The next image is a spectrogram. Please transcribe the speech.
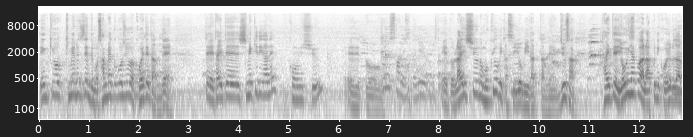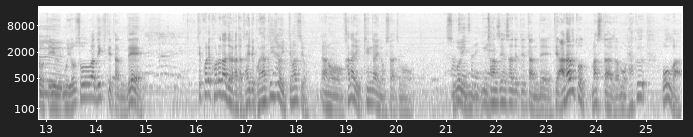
延期を決める時点でもう350は超えてたんでで大抵締め切りがね今週えっ、と十三ですか、十四でした。えー、と来週の木曜日か水曜日だったんで、13大抵400は楽に超えるだろうという,、うんもう予想はできてたんででこれコロナじゃなかったら大抵500以上いってますよ。あのかなり県外の人たちもすごい参戦されて。たんででアダルトマスターがもう100オーバ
